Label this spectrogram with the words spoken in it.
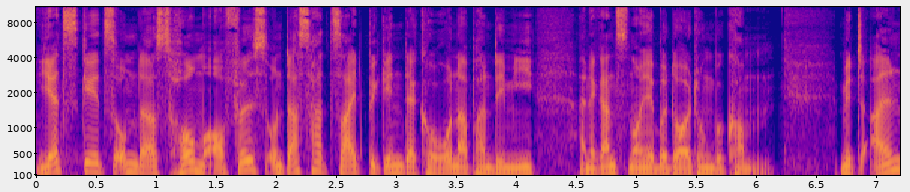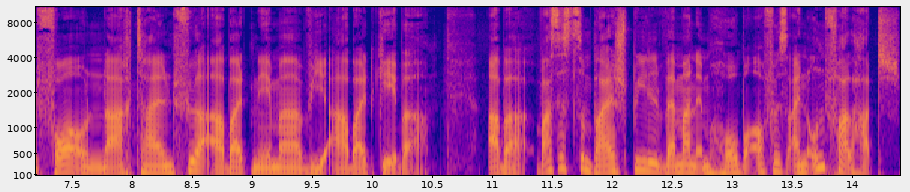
Jetzt geht's um das Homeoffice und das hat seit Beginn der Corona-Pandemie eine ganz neue Bedeutung bekommen. Mit allen Vor- und Nachteilen für Arbeitnehmer wie Arbeitgeber. Aber was ist zum Beispiel, wenn man im Homeoffice einen Unfall hat?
